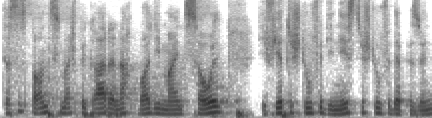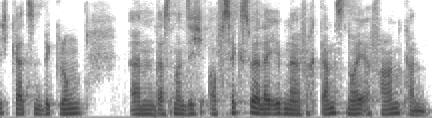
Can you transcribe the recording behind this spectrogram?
das ist bei uns zum Beispiel gerade nach Body, Mind, Soul die vierte Stufe, die nächste Stufe der Persönlichkeitsentwicklung ähm, dass man sich auf sexueller Ebene einfach ganz neu erfahren kann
